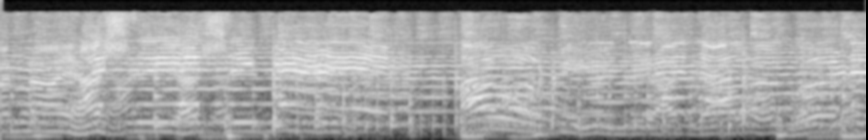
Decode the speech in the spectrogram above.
জমানায় হাসি হাসি মে आओ दिन राजा भर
